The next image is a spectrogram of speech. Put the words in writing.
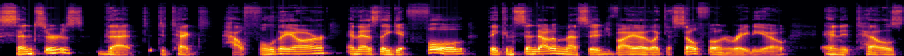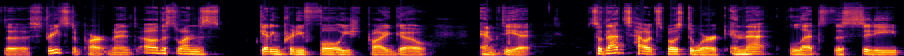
sensors that detect how full they are. And as they get full, they can send out a message via like a cell phone radio, and it tells the streets department, oh, this one's getting pretty full. You should probably go empty it. So that's how it's supposed to work. And that lets the city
